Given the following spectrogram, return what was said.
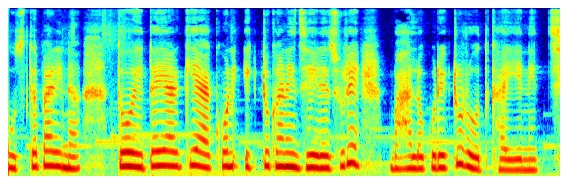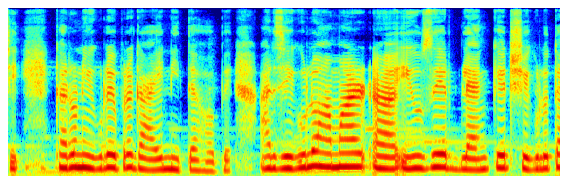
বুঝতে পারি না। তো এটাই আর কি এখন একটুখানি ঝেড়ে ঝুড়ে ভালো করে একটু রোদ খাইয়ে নিচ্ছি, কারণ এগুলো এরপরে গায়ে নিতে হবে। আর যেগুলো আমার ইউজের ব্ল্যাঙ্কেট, সেগুলো তো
